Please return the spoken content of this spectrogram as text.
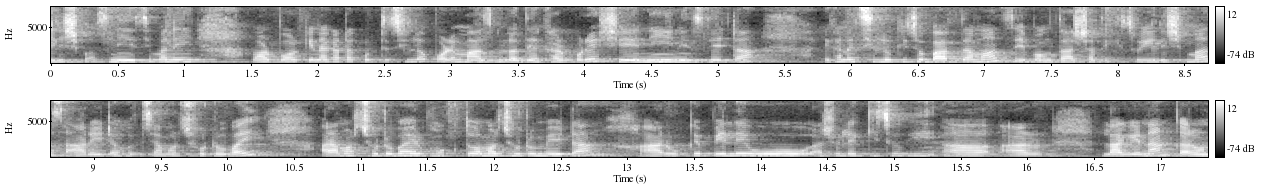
ইলিশ মাছ নিয়েছি। মানে আমার বর কেনাকাটা করতেছিল, পরে মাছগুলো দেখার পরে সে নিয়ে নিয়েছে এটা। এখানে ছিল কিছু বাগদা মাছ এবং তার সাথে কিছু ইলিশ মাছ, আর এটা হচ্ছে আমার ছোট ভাই। আর আমার ছোট ভাইয়ের ভক্ত আমার ছোট মেয়েটা, আর ওকে পেলে ও আসলে কিছুই আর লাগে না, কারণ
